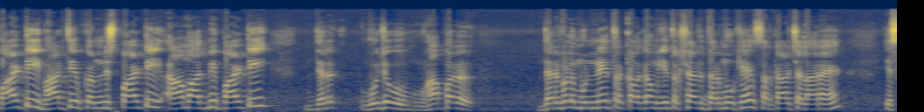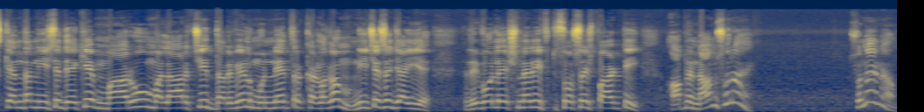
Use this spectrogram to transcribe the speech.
party, Bharatiya communist party, Aam Aadmi party, दर, वो जो वहाँ पर दरवल मुन्नेत्र कड़गम ये तो शायद दरमुख है, सरकार चला रहे हैं। इसके अंदर नीचे देखिए, मारू, मलारची, दरविल, मुन्नेत्र, कड़गम, नीचे से जाइए। रिवोल्यूशनरी सोशलिस्ट पार्टी, आपने नाम सुना है? सुना है नाम?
